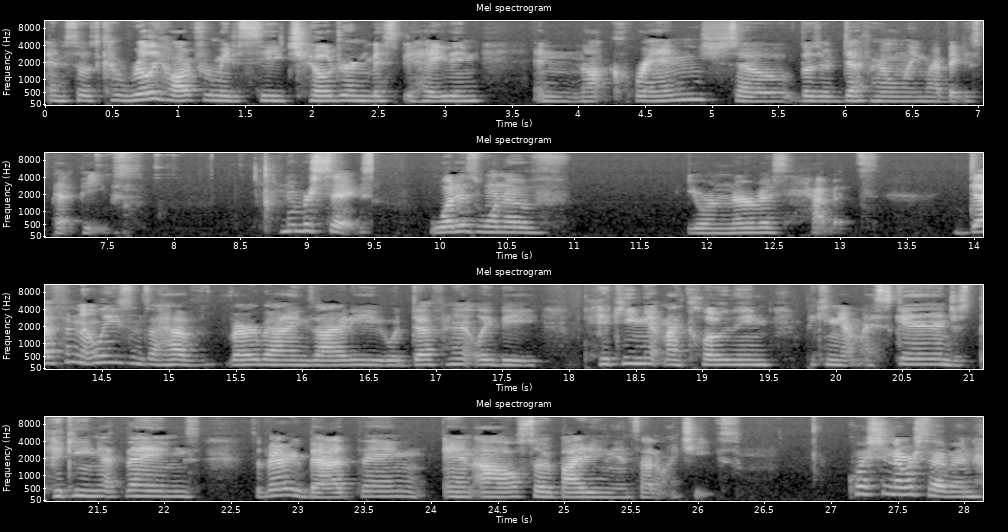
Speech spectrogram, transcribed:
and so it's really hard for me to see children misbehaving and not cringe. So those are definitely my biggest pet peeves. Number six, what is one of your nervous habits? Definitely, since I have very bad anxiety, would definitely be picking at my clothing, picking at my skin, just picking at things. It's a very bad thing, and also biting the inside of my cheeks. Question number seven.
